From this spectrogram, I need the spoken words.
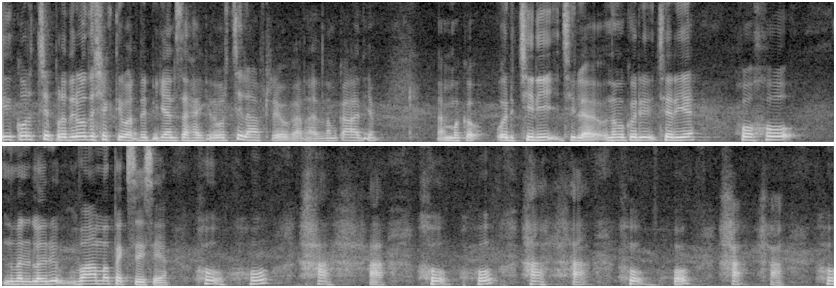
ഈ കുറച്ച് പ്രതിരോധ ശക്തി വർദ്ധിപ്പിക്കാൻ സഹായിക്കുന്നത് കുറച്ച് ലാഫ്റ്റർ യോഗ കാരണം നമുക്ക് ആദ്യം നമുക്ക് ഒരു ചിരി ചില നമുക്കൊരു ചെറിയ ഹോ ഹോ എന്ന് പറഞ്ഞിട്ടുള്ള ഒരു വാമപ്പ് എക്സസൈസ് ചെയ്യാം ഹോ ഹോ ഹ ഹ ഹോ ഹോ ഹ ഹ ഹോ ഹോ ഹ ഹ ഹോ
